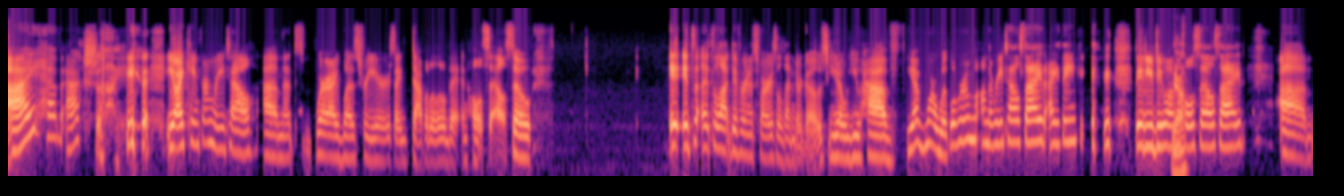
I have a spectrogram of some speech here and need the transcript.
I have actually, you know, I came from retail. Um, that's where I was for years. I dabbled a little bit in wholesale. So it, it's it's a lot different as far as a lender goes. You know, you have you have more wiggle room on the retail side, I think, than you do on yeah. the wholesale side. Um,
